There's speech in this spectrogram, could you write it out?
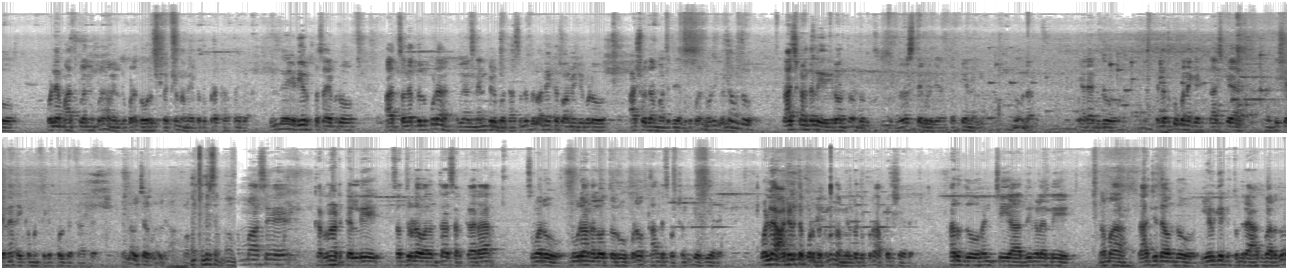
ಒಳ್ಳೆ ಮಾತುಗಳನ್ನು ಕೂಡ ನಾವೆಲ್ಲರೂ ಕೂಡ ಗೌರವಿಸಬೇಕು ನಮ್ಮೆಲ್ಲರೂ ಕೂಡ ಕರ್ತವ್ಯ ಹಿಂದೆ ಯಡಿಯೂರಪ್ಪ ಸಾಹೇಬರು ಆ ಸಂದರ್ಭದಲ್ಲೂ ಕೂಡ ಇವಾಗ ನೆನಪಿರ್ಬೋದು. ಆ ಸಂದರ್ಭದಲ್ಲೂ ಅನೇಕ ಸ್ವಾಮೀಜಿಗಳು ಆಶೀರ್ವಾದ ಮಾಡಿದೆ ಎಲ್ಲರೂ ಕೂಡ ನೋಡಿ ಇವೆಲ್ಲ ಒಂದು ರಾಜಕಾರಣದಲ್ಲಿ ಇರುವಂತ ಒಂದು ವ್ಯವಸ್ಥೆಗಳಿದೆ ತಪ್ಪೇನಲ್ಲ ನೋಡೋಣ. ಯಾರ್ಯಾರ್ದು ಎಲ್ಲದಕ್ಕೂ ಕೊನೆಗೆ ರಾಜಕೀಯ ಡಿಸಿಷನ್ ಹೈಕಮಾಂಡ್ ತೆಗೆದುಕೊಳ್ಬೇಕಾಗತ್ತೆ. ಎಲ್ಲ ವಿಚಾರಗಳು ನಮ್ಮ ಆಸೆ ಕರ್ನಾಟಕದಲ್ಲಿ ಸದೃಢವಾದಂಥ ಸರ್ಕಾರ ಸುಮಾರು ನೂರ ನಲವತ್ತರು ಕೂಡ ಕಾಂಗ್ರೆಸ್ ಪಕ್ಷದಲ್ಲಿ ಗೆದ್ದಿದ್ದಾರೆ. ಒಳ್ಳೆ ಆಡಳಿತ ಕೊಡಬೇಕು ನಮ್ಮೆಲ್ಲರದ್ದು ಕೂಡ ಅಪೇಕ್ಷೆ ಇದೆ. ಹರಿದು, ಹಂಚಿ, ಆ ದಿನಗಳಲ್ಲಿ ನಮ್ಮ ರಾಜ್ಯದ ಒಂದು ಏಳ್ಗೆಗೆ ತೊಂದರೆ ಆಗಬಾರ್ದು.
